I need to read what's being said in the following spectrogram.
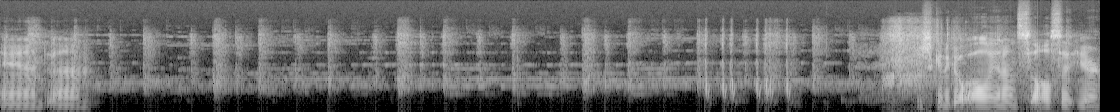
and um, just gonna go all in on salsa here.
